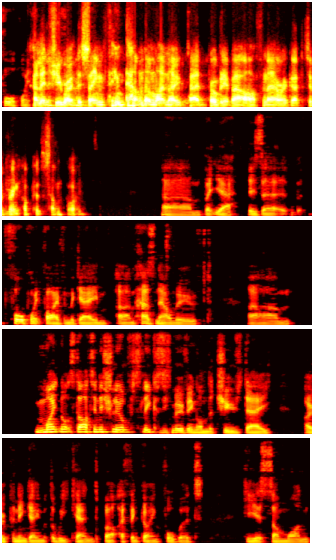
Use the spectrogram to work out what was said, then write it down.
four point. I literally wrote the same thing down on my notepad probably about half an hour ago to bring up at some point. Um, but yeah, is a 4.5 in the game. Um, has now moved. Um, might not start initially, obviously, because he's moving on the Tuesday opening game at the weekend. But I think going forward, he is someone,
